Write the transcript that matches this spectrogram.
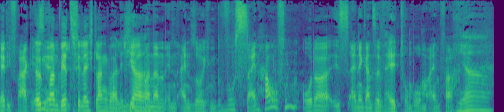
Ja, die Frage ist Irgendwann ja, wird es vielleicht langweilig. lebt Ja, man dann in einen solchen Bewusstseinhaufen oder ist eine ganze Welt drumherum einfach ja,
